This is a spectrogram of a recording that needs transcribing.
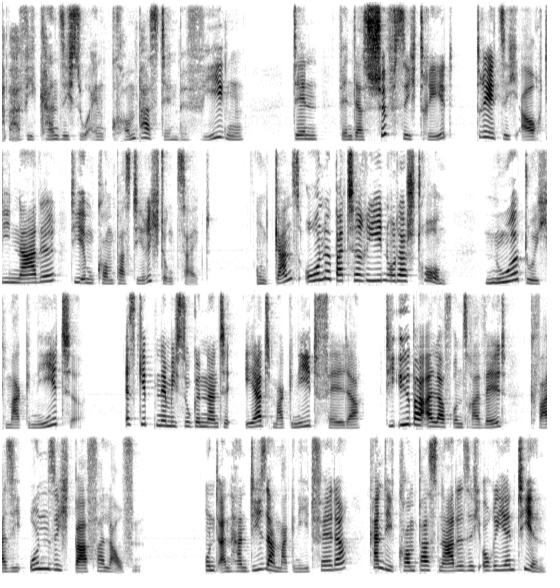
Aber wie kann sich so ein Kompass denn bewegen? Denn wenn das Schiff sich dreht, dreht sich auch die Nadel, die im Kompass die Richtung zeigt. Und ganz ohne Batterien oder Strom, nur durch Magnete. Es gibt nämlich sogenannte Erdmagnetfelder, die überall auf unserer Welt quasi unsichtbar verlaufen. Und anhand dieser Magnetfelder kann die Kompassnadel sich orientieren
